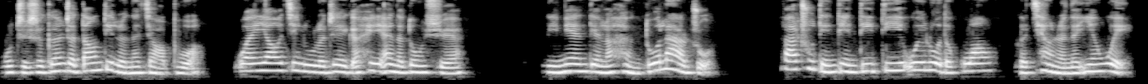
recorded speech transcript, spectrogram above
我只是跟着当地人的脚步，弯腰进入了这个黑暗的洞穴，里面点了很多蜡烛。发出点点滴滴微弱的光和呛人的烟味，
